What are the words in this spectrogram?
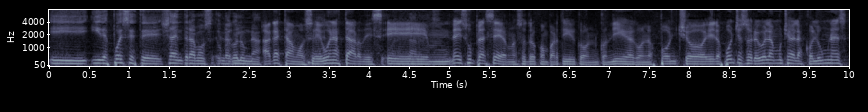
y, y después este, ya entramos en la columna. Acá estamos, eh, buenas tardes. Eh, es un placer nosotros compartir con, con Diego, con los ponchos. Eh, los ponchos sobrevuelan muchas de las columnas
